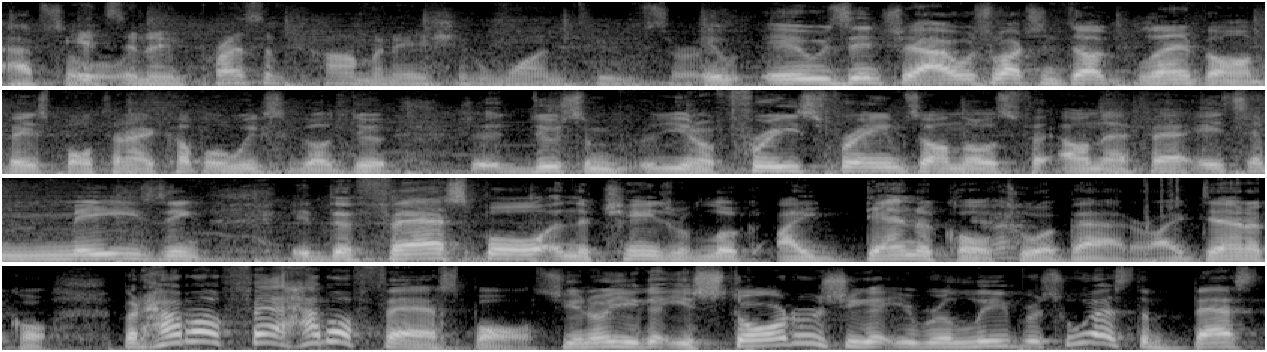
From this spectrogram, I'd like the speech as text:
Absolutely. It's an impressive combination one-two, sir. It, it, was interesting. I was watching Doug Glanville on Baseball Tonight a couple of weeks ago do do some you know freeze frames on those on that. It's amazing. It, the fastball and the changeup look identical yeah. to a batter, identical. But how about how about fastballs? You know, you got your starters, you got your relievers. Who has the best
